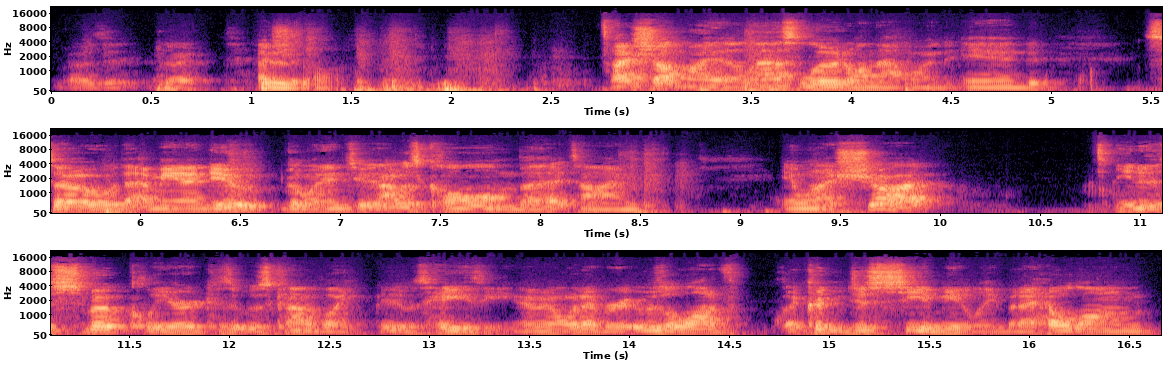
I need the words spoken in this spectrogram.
What was it? Right. it I, was shot, I shot my uh, last load on that one, and so that, I mean, I knew going into it. And I was calm by that time, and when I shot, you know, the smoke cleared because it was kind of like it was hazy. I mean, whatever. It was a lot of. I couldn't just see immediately, but I held on.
